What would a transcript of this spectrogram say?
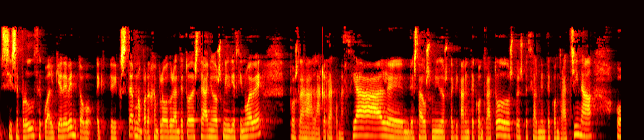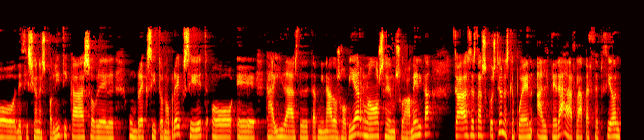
si se produce cualquier evento externo, por ejemplo, durante todo este año 2019, pues la, guerra comercial eh, de Estados Unidos prácticamente contra todos, pero especialmente contra China, o decisiones políticas sobre un Brexit o no Brexit, o eh, caídas de determinados gobiernos en Sudamérica. Todas estas cuestiones que pueden alterar la percepción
